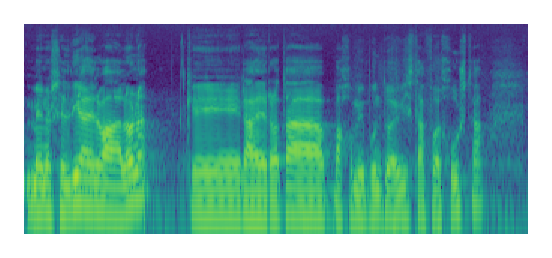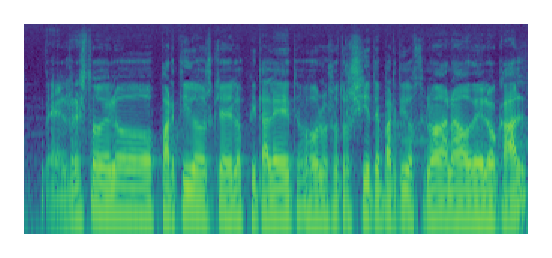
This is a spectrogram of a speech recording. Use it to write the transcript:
menos el día del Badalona, que la derrota, bajo mi punto de vista, fue justa. El resto de los partidos que el Hospitalet o los otros siete partidos que no ha ganado de local,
